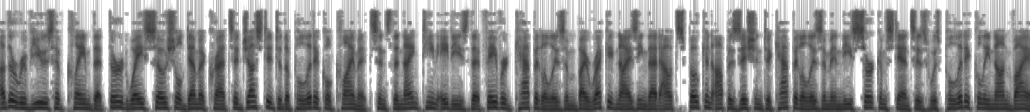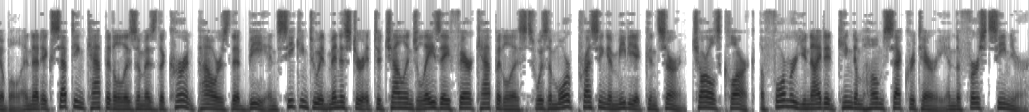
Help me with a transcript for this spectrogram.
other reviews have claimed that third-way social democrats adjusted to the political climate since the 1980s that favored capitalism by recognizing that outspoken opposition to capitalism in these circumstances was politically non-viable and that accepting capitalism as the current powers that be and seeking to administer it to challenge laissez-faire capitalists was a more pressing immediate concern. Charles Clarke, a former United Kingdom Home Secretary and the first senior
